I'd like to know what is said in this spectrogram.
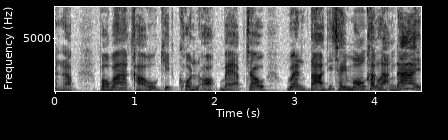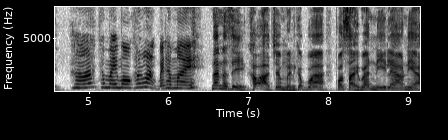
นะครับ เพราะว่าเขาคิดค้นออกแบบเจ้าแว่นตาที่ใช้มองข้างหลังได้ฮะทำไมมองข้างหลังไปทำไม นั่นน่ะสิเขาอาจจะเหมือนกับว่าพอใส่แว่นนี้แล้วเนี่ย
